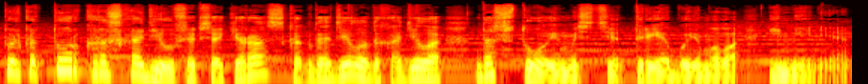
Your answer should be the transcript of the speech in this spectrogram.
Только торг расходился всякий раз, когда дело доходило до стоимости требуемого имения.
